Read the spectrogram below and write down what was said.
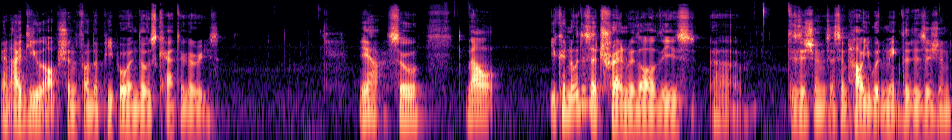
an ideal option for the people in those categories. Yeah, so now you can notice a trend with all of these uh, decisions, as in how you would make the decision,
